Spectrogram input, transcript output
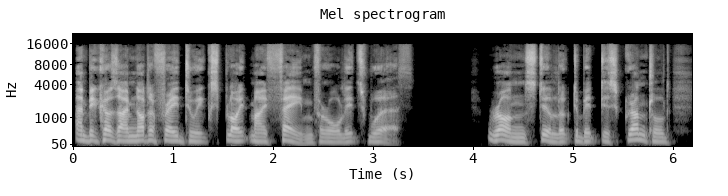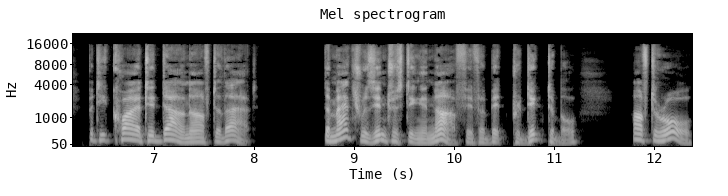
and because I'm not afraid to exploit my fame for all it's worth. Ron still looked a bit disgruntled, but he quieted down after that. The match was interesting enough, if a bit predictable. After all,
